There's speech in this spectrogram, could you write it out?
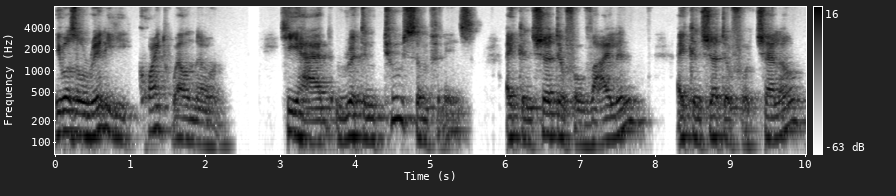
he was already quite well known. He had written two symphonies a concerto for violin, a concerto for cello,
